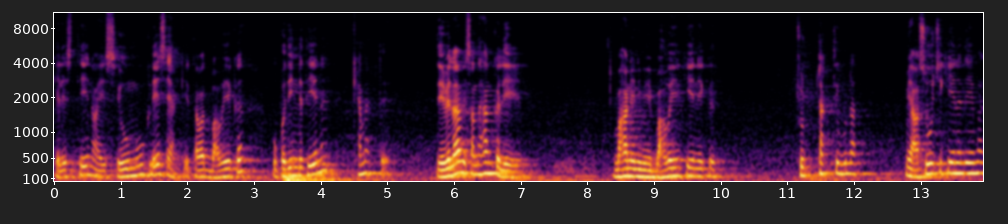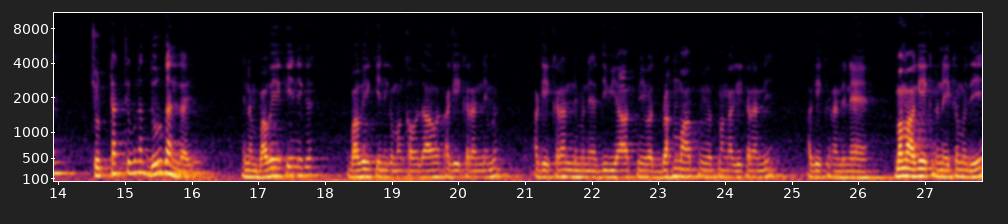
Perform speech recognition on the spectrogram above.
කෙලෙස් තියෙනවා. ඒ සිව් වූ ක්ලේශයක්. ඒ තවත් භවයක උපදින්න තියෙන කැමැත්ත. ඒ වෙලාවේ සඳහන් කළේ මහණෙනි මේ භවය කියන එක චුට්ටක් තිබුණත් මේ අසූචි කියන දේවල් චුට්ටක් තිබුණත් දුර්ගන්ධයි. එහෙනම් භවය කියන එක භවය කියන එක මම කවදාවත් අගේ කරන්නෙම අගේ කරන්නෙම නෑ දිව්‍ය ආත්මේවත් බ්‍රහ්ම ආත්මේවත් මම අගේ කරන්නේ අගේ කරන්නේ නෑ මම අගය කරන එකම දේ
